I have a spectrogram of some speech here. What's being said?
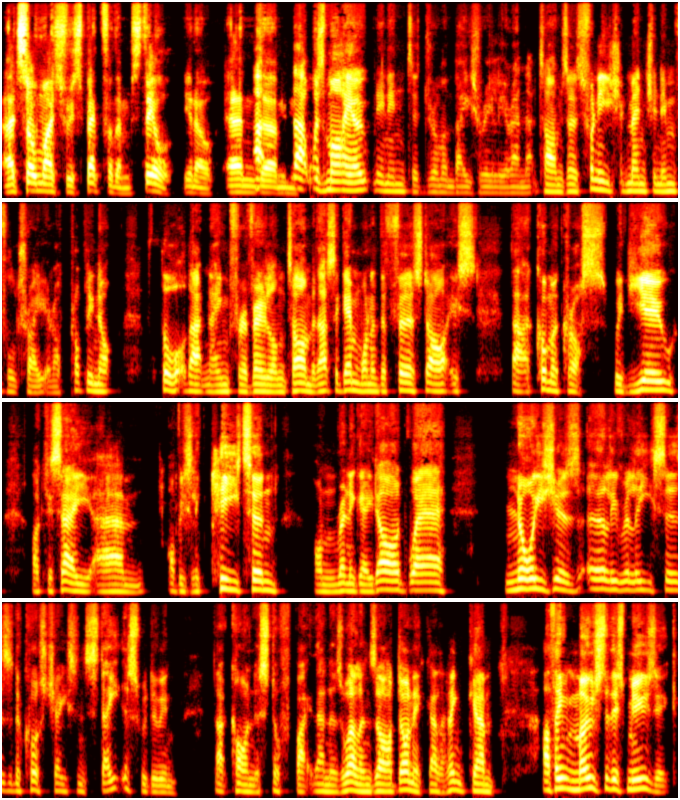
I had so much respect for them still, you know. And That, um, that was my opening into drum and bass really around that time. So it's funny you should mention Infiltrator. I've probably not thought of that name for a very long time, but that's again one of the first artists that I come across with you. Like I say, um, obviously Keaton on Renegade Hardware, Noisia's early releases, and of course Chasing Status were doing that kind of stuff back then as well. And Zardonic. And I think um, I think most of this music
